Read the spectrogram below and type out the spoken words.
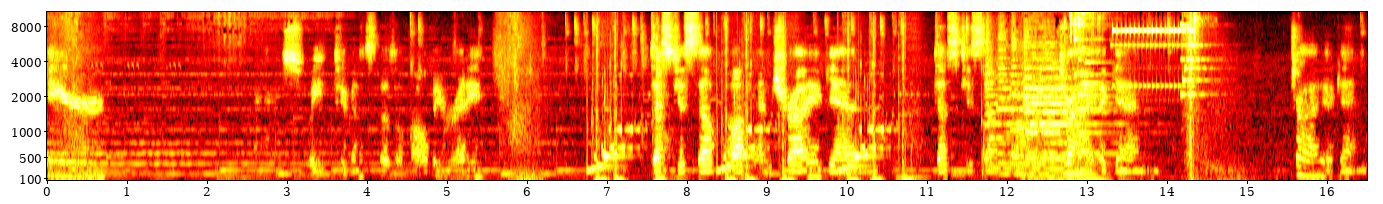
here. Sweet, two minutes. Those will all be ready. Dust yourself off and try again. Dust yourself off and try again. Try again.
